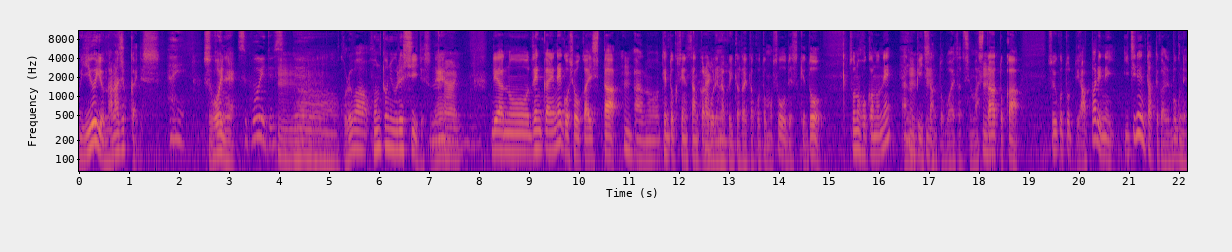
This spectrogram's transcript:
い、よいよ70回です。はい。すごいね。すごいですね。うん。これは本当に嬉しいですね、はい。であの前回ねご紹介した、うん。あの天徳線さんからご連絡いただいたこともそうですけど、その他のねあの、うん。ピーチさんとご挨拶しましたとか、そういうことってやっぱりね1年経ってから僕ね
